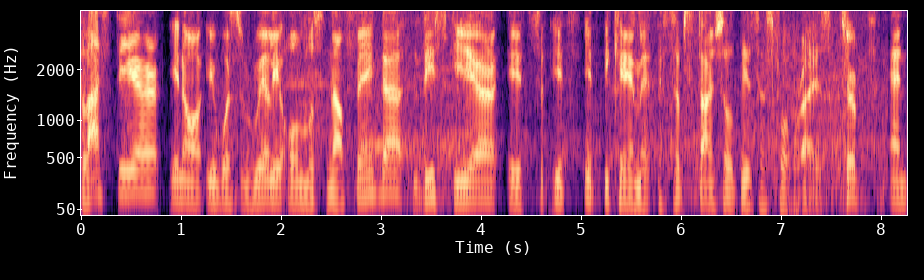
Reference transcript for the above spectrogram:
Last year, you know, it was really almost nothing. Uh, this year, it's it's it became a, a substantial business for Verizon. Sure. And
